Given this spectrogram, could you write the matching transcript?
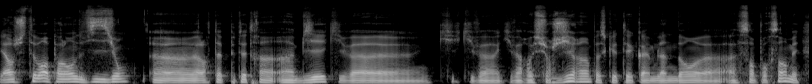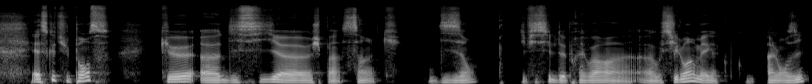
Et alors justement, en parlant de vision, euh, alors tu as peut-être un, biais qui va, qui, va, qui va ressurgir, hein, parce que tu es quand même là-dedans à, à 100%, mais est-ce que tu penses que euh, d'ici, euh, je sais pas, 5, 10 ans, difficile de prévoir euh, aussi loin, mais allons-y,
